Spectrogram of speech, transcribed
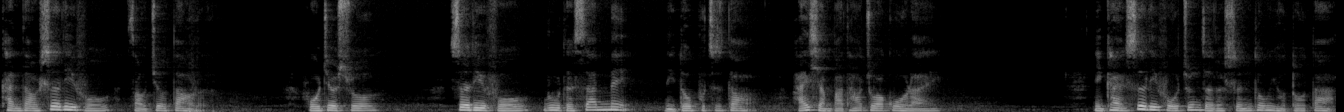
看到舍利弗早就到了，佛就说：“舍利弗入的三昧，你都不知道，还想把他抓过来？你看舍利弗尊者的神通有多大？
